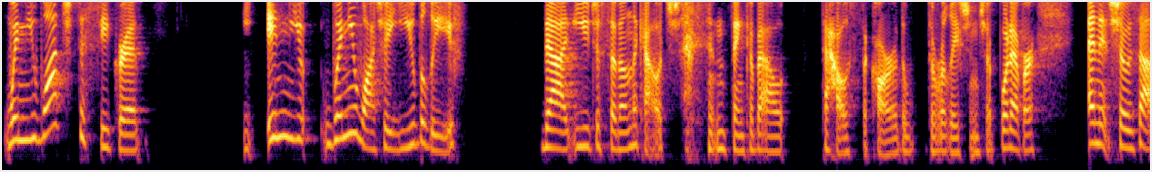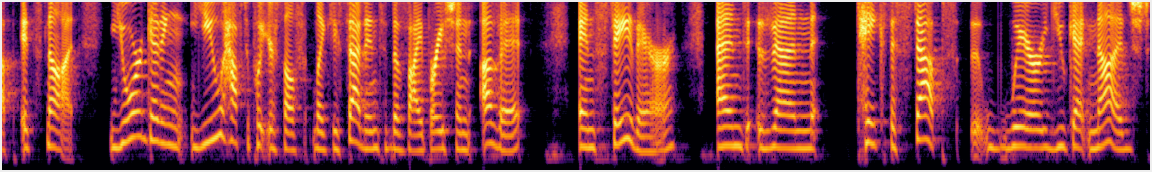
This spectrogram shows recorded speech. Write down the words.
When you watch The Secret, in you, when you watch it, you believe that you just sit on the couch and think about the house, the car, the, the relationship, whatever. And it shows up. It's not. You're getting, you have to put yourself, like you said, into the vibration of it and stay there and then take the steps where you get nudged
